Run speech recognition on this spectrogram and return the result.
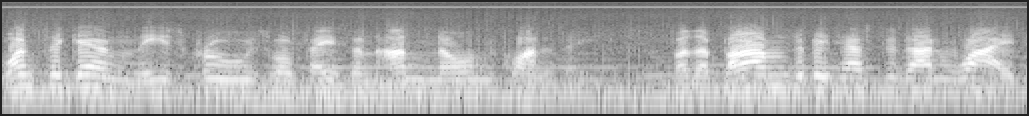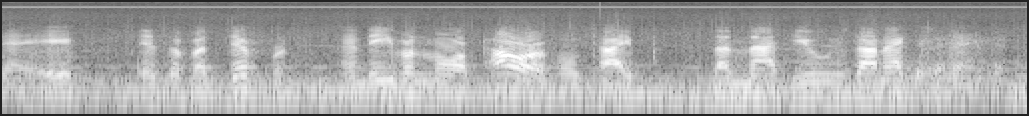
Once again, these crews will face an unknown quantity, for the bomb to be tested on Y-Day is of a different and even more powerful type than that used on X-Day.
